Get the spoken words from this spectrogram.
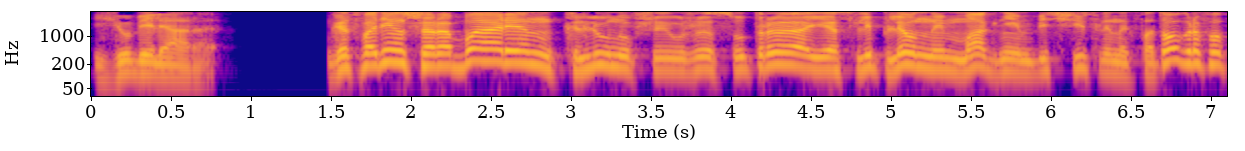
юбиляра. Господин Шарабарин, клюнувший уже с утра и ослепленный магнием бесчисленных фотографов,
